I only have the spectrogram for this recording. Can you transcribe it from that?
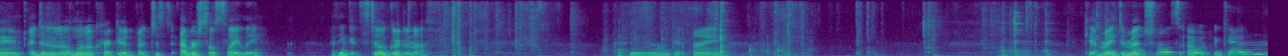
Okay, I crooked, but just ever so slightly. I think it's still good enough. Okay, I'll get my get my dimensionals out again.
